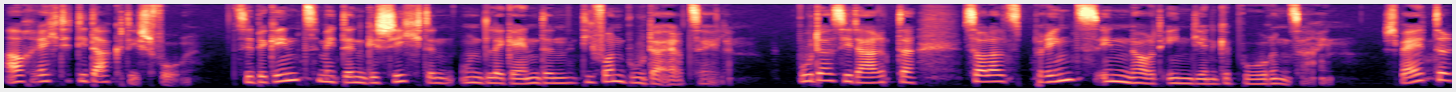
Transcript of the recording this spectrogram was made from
auch recht didaktisch vor. Sie beginnt mit den Geschichten und Legenden, die von Buddha erzählen. Buddha Siddhartha soll als Prinz in Nordindien geboren sein. Später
